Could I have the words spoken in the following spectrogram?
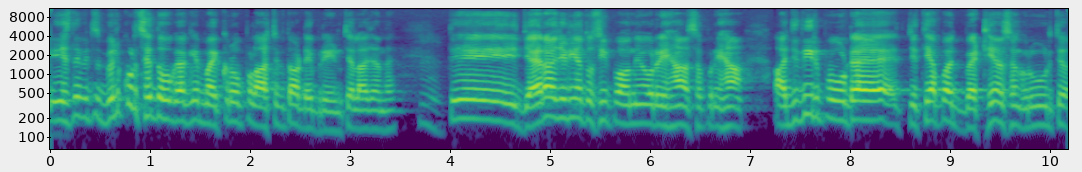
ਇਸ ਦੇ ਵਿੱਚ ਬਿਲਕੁਲ ਸਿੱਧ ਹੋ ਗਿਆ ਕਿ ਮਾਈਕਰੋ ਪਲਾਸਟਿਕ ਤੁਹਾਡੇ ਬ੍ਰੇਨ ਚਲਾ ਜਾਂਦਾ ਤੇ ਜ਼ਹਿਰਾਂ ਜਿਹੜੀਆਂ ਤੁਸੀਂ ਪਾਉਂਦੇ ਹੋ ਰੇਹਾਂ ਸਪਰੇਹਾਂ ਅੱਜ ਦੀ ਰਿਪੋਰਟ ਹੈ ਜਿੱਥੇ ਆਪਾਂ ਬੈਠੇ ਹਾਂ ਸੰਗਰੂਰ 'ਚ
